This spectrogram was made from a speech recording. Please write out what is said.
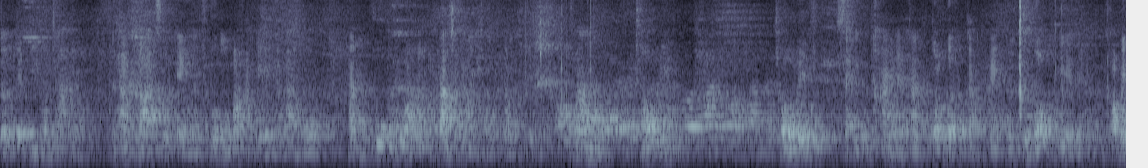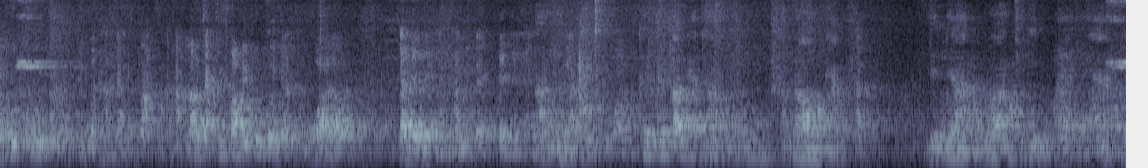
จนเป็นที่เข้าใจนะครับล่าสุดเองช่วงบ่ายเองบ่ายโมงท่านผู้ว่าราชการจังหวัดกำแพงเพชรท่านชาวลิ ประเด็นยังไงทำอีกเป็นยังไงที่งานผู้ว่าคือคือตอนนี้ทางทางเราเนี่ยครับยืนยันว่าที่ดินแปลงเนี้ยใน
